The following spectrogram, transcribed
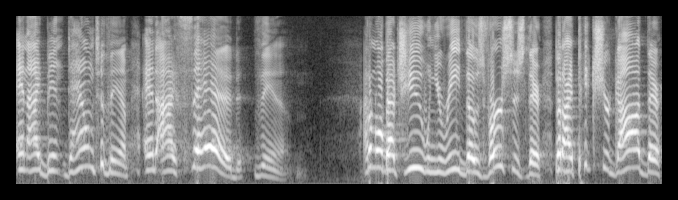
and I bent down to them, and I fed them. I don't know about you when you read those verses there, but I picture God there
